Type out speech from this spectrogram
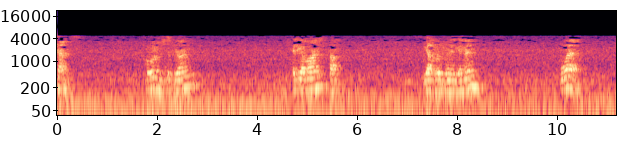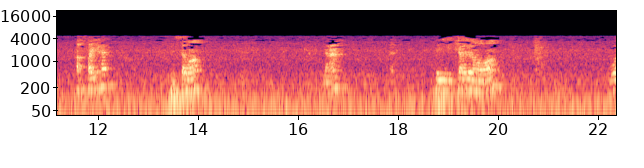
خمس خروج السفياني اليماني ها. يخرج من اليمن. والصيحة في السماء. نعم. في شهر رمضان. و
